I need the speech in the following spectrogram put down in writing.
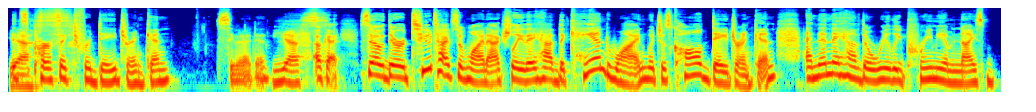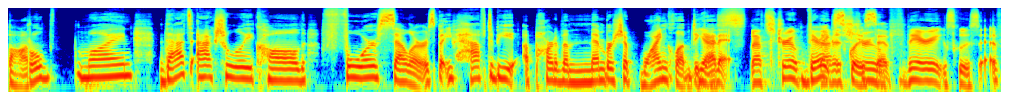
Yes. It's perfect for day drinking. See what I did? Yes. Okay, so there are two types of wine actually. They have the canned wine, which is called day drinking, and then they have the really premium, nice bottled wine. That's actually called Four Cellars, but you have to be a part of a membership wine club to Yes, get it. that's true. Very That is true. exclusive. Very exclusive.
